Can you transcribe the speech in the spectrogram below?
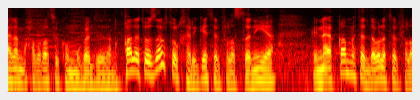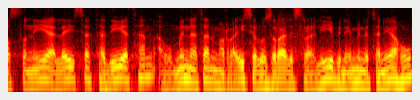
أهلا بحضراتكم مجددا. قالت وزارة الخارجية الفلسطينية إن إقامة الدولة الفلسطينية ليست هدية أو منة من رئيس الوزراء الإسرائيلي بنيامين نتنياهو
